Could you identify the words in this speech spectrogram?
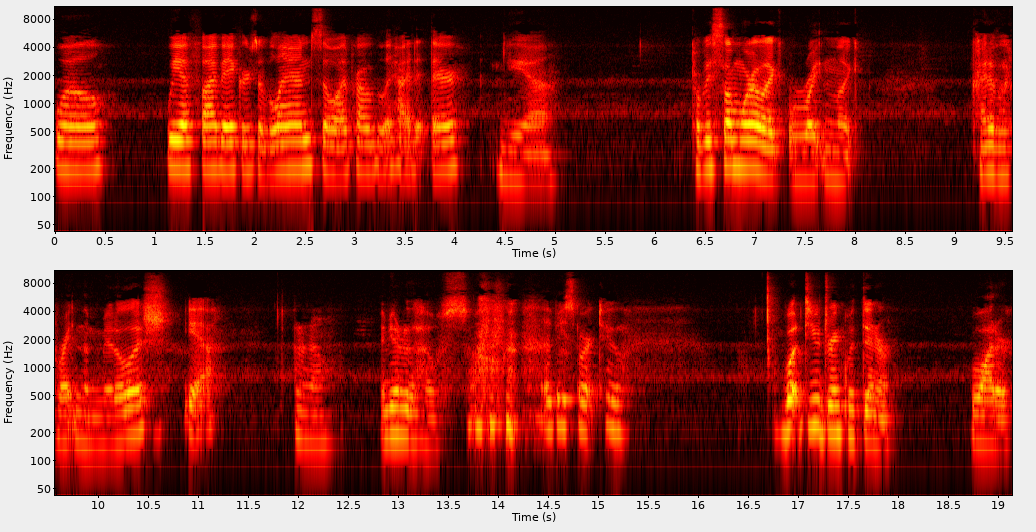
Well, we have five acres of land, so I'd probably hide it there. Yeah. Probably somewhere like right in like, kind of like right in the middle ish. Yeah, I don't know. Maybe under the house. that'd be smart too. what do you drink with dinner? Water.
